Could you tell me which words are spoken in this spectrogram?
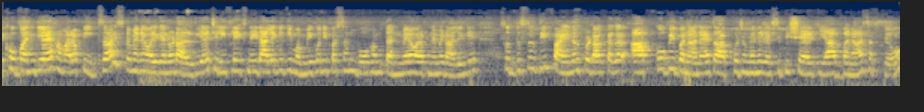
देखो, बन गया है हमारा पिज़्ज़ा इस पर मैंने ऑरिगेनो डाल दिया है। चिली फ्लेक्स नहीं डाले क्योंकि मम्मी को नहीं पसंद। वो हम तन में और अपने में डालेंगे। So this is the final product अगर आपको भी बनाना है तो आपको जो मैंने रेसिपी शेयर किया, आप बना सकते हो।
